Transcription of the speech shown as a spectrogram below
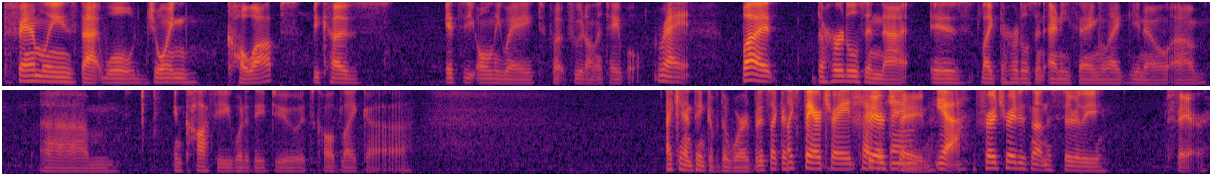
families that will join co-ops because it's the only way to put food on the table. right. But the hurdles in that is like the hurdles in anything, like you know, um, um, in coffee, what do they do? It's called like uh, I can't think of the word, but it's like a like fair trade type fair of thing. trade. Yeah, fair trade is not necessarily fair,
